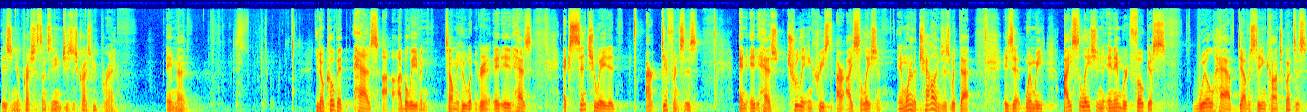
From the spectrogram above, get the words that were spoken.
It is in your precious Son's name, Jesus Christ, we pray. Amen. You know, COVID has, I believe, and tell me who wouldn't agree, it, it has accentuated our differences and it has truly increased our isolation. And one of the challenges with that is that when we isolation and inward focus will have devastating consequences,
